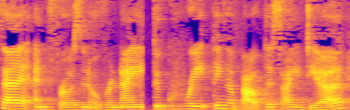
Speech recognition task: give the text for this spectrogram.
set and frozen overnight, the great thing about this idea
